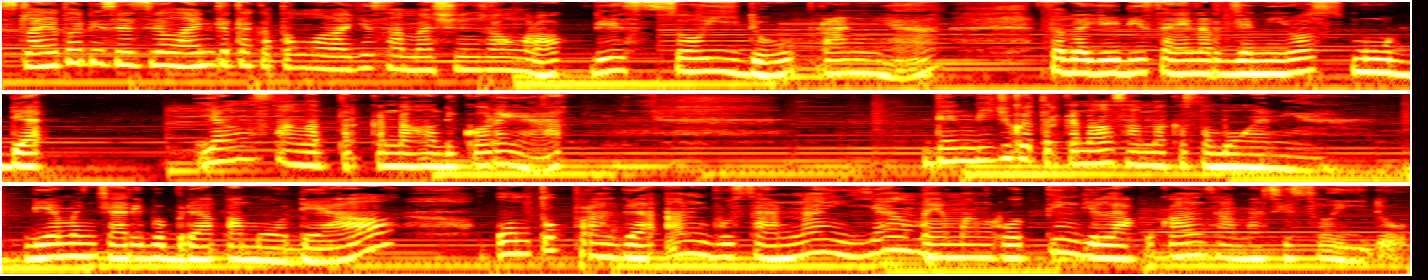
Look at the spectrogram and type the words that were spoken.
Setelah itu di sisi lain kita ketemu lagi sama Shin Jong Rok, dia Soido perannya sebagai desainer jenius muda yang sangat terkenal di Korea. Dan dia juga terkenal sama kesombongannya. Dia mencari beberapa model untuk peragaan busana yang memang rutin dilakukan sama si Soido.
